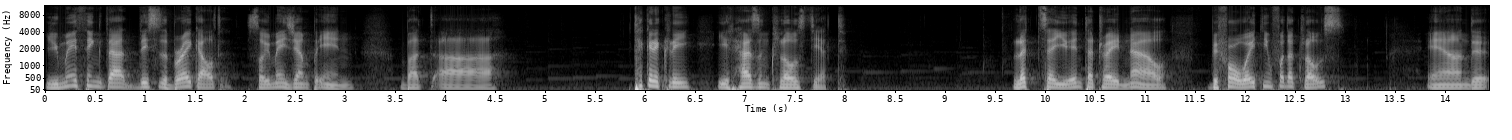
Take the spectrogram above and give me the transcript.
you may think that this is a breakout, so you may jump in, but uh, technically it hasn't closed yet. Let's say you enter trade now before waiting for the close, and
